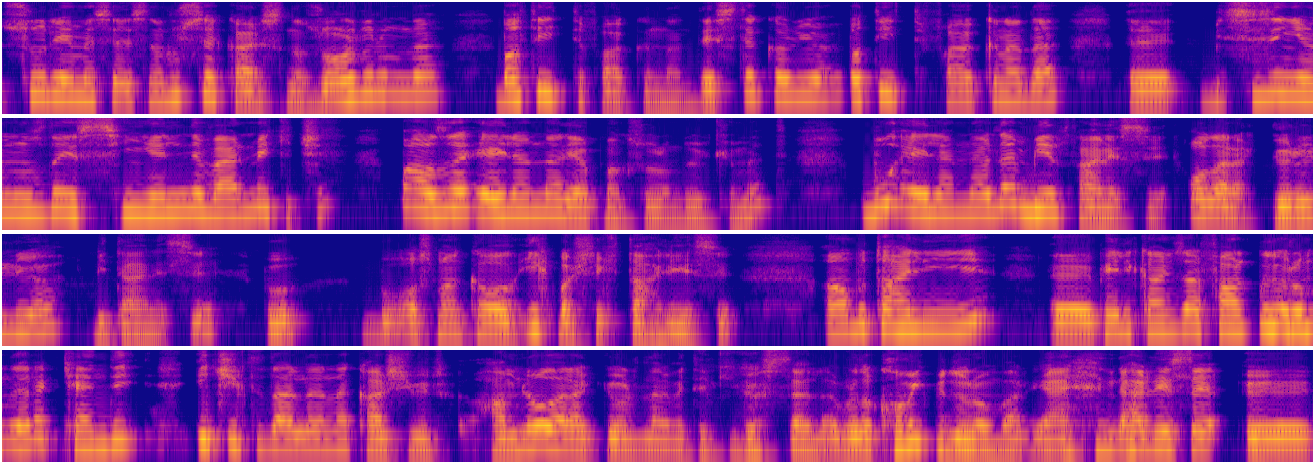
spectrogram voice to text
Suriye meselesinde Rusya karşısında zor durumda. Batı ittifakından destek arıyor. Batı ittifakına da e, sizin yanınızdayız sinyalini vermek için bazı eylemler yapmak zorunda hükümet. Bu eylemlerden bir tanesi olarak görülüyor. Bir tanesi bu. Bu Osman Kavala'nın ilk baştaki tahliyesi. Ama bu tahliyeyi e, pelikancılar farklı yorumlayarak kendi iç iktidarlarına karşı bir hamle olarak gördüler ve tepki gösterdiler. Burada komik bir durum var. Yani neredeyse e,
